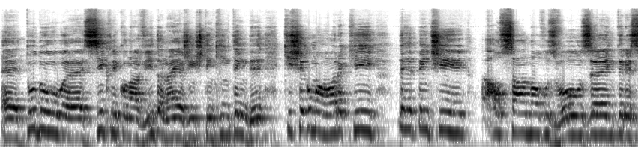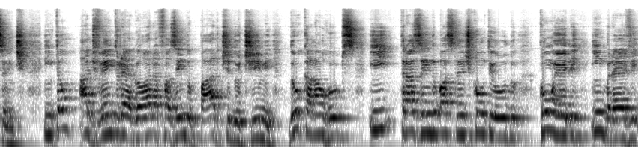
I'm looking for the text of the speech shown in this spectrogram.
é, tudo é cíclico na vida, né? E a gente tem que entender que chega uma hora que de repente alçar novos voos é interessante. Então, Adventure é agora fazendo parte do time do canal Hoops e trazendo bastante conteúdo com ele em breve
